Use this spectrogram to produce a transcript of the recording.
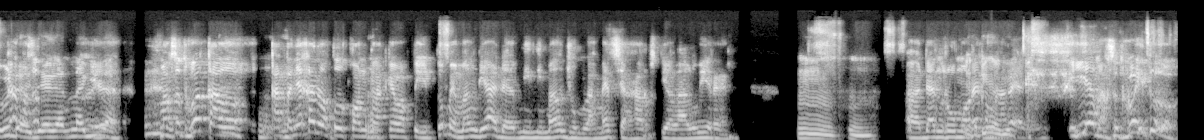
Udah maksud- jangan lagi Iya. lah. Maksud gua kalau katanya kan waktu kontraknya waktu itu memang dia ada minimal jumlah match yang harus dia lalui Ren. Hmm, hmm. Eh, dan rumornya Jadi kemarin iya maksud gue itu loh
